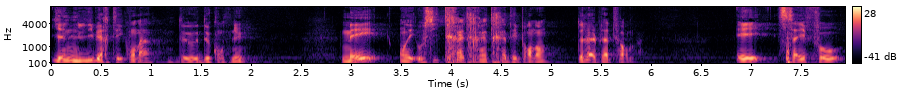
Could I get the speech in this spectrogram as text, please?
il y a une liberté qu'on a de, de, contenu. Mais on est aussi très très très dépendant de la plateforme. Et ça, il faut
